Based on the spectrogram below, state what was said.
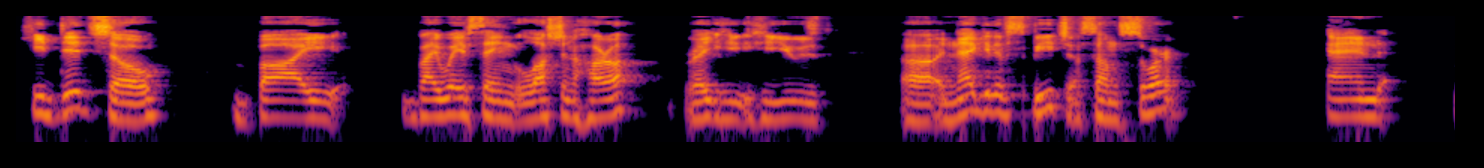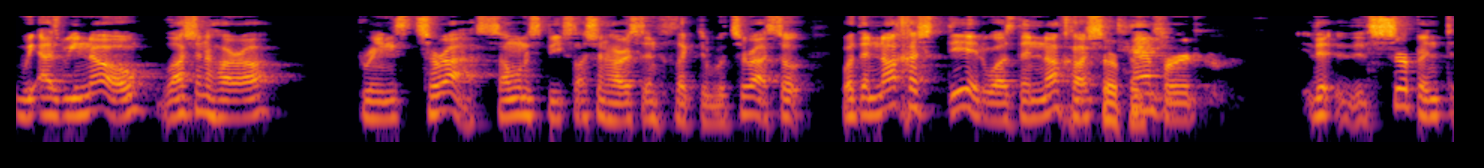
he did so by, by way of saying Lashon Hara, right? He, he used uh, a negative speech of some sort. And we, as we know, Lashon Hara brings tsaras. Someone who speaks lashon hara is inflicted with tsaras. So what the nachash did was the nachash Serpent. tampered, the, the serpent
